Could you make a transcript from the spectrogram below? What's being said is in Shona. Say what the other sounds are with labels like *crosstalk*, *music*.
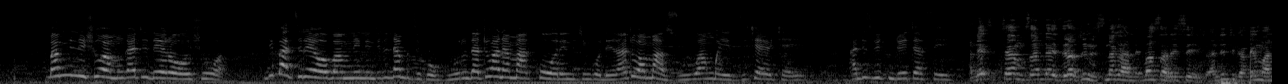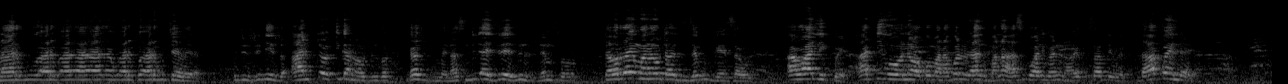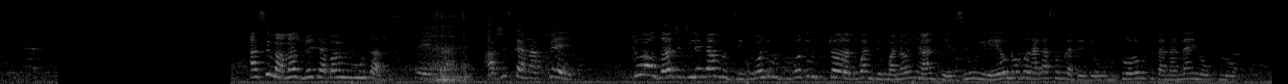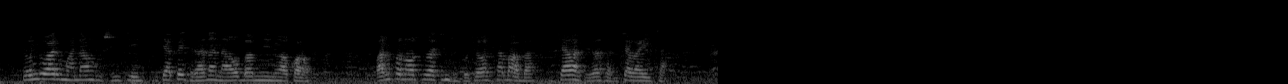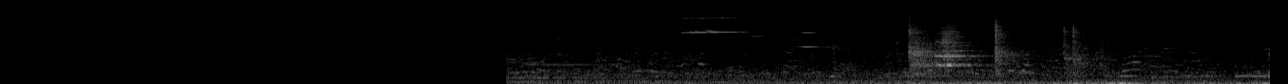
Bamunini shuwa mungatiderowo shuwa. Ndibatsirewo bamunini ndine dambudziko guru. Ndatiwana makore ndichingodera. Atiwa mazuva mwedzi chaiyo chaiyo handisi kuti ndoita sei. Next time musandidaidzira zvinhu zvisina kana nebasa resezvo handiti ka mwana ari ku- ari- ari- ari- ari kutevera kuti zvidizvo handitodi kana kuchinzwa ngazvigume nhasi ndidaidzirei zvinhu zvine musoro. Taurirai mwana kuti adzidze kugeza uyu awanikwe adiwewo nevakomana kwete kuti hanzi mwana haasi kuwanikwa nenhau yekusatevera ndaakuendai asi mama zvinoita bamunini munhu hazvisi fea hazvisi kana fea tovaudza kuti tine dambudziko votitaura kuti kwanzi mwana wenyu hagezi uyu heye unongori akasunga dhende mumusoro kusvika na9 o'clock ndondowari mwanangu zviite ndichapedzerana navo bamunini wako avo vanofanira kutora chinzvimbo chavo sababa ndichavaziva zvandichavaita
